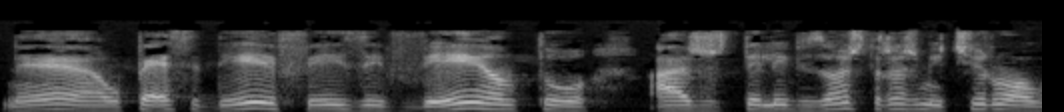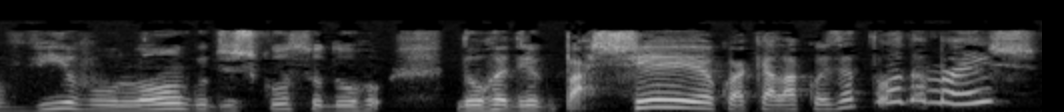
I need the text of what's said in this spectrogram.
Né? O PSD fez evento, as televisões transmitiram ao vivo o longo discurso do, do Rodrigo Pacheco, aquela coisa toda, mas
